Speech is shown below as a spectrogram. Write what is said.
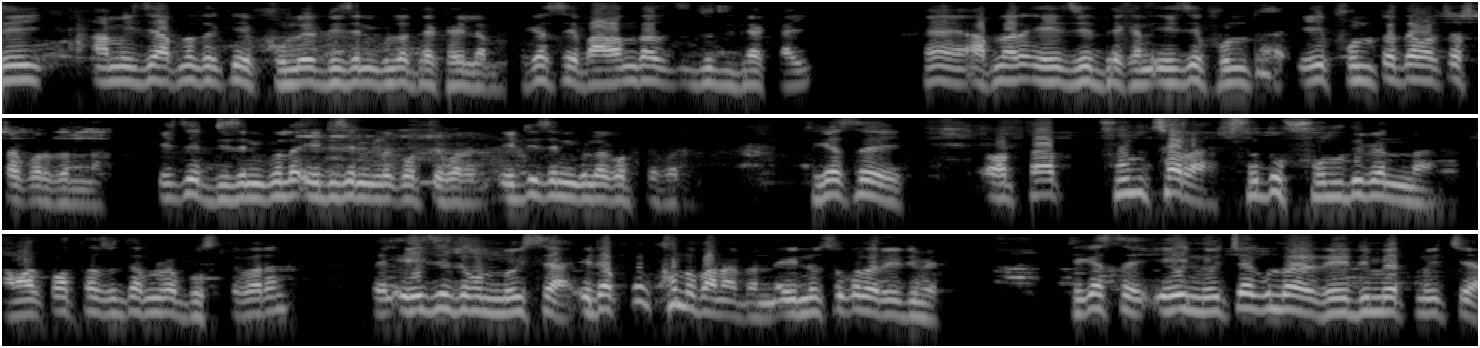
যেই, আমি যে আপনাদেরকে ফুলের ডিজাইনগুলো দেখাইলাম, ঠিক আছে? বারান্দা যদি দেখাই হ্যাঁ আপনারা এই যে দেখেন, এই যে ফুলটা, এই ফুলটা দেওয়ার চেষ্টা করবেন না। এই যে ডিজাইনগুলো, এই ডিজাইনগুলো করতে পারেন। এই ডিজাইনগুলো করতে পারেন। ঠিক আছে? অর্থাৎ ফুল ছাড়া শুধু ফুল দিবেন না। আমার কথা যদি আপনারা বুঝতে পারেন, তাহলে এই যে যেমন নৈচা, এটা কখনো বানাবেন না। এই নৈচাগুলো রেডিমেড ঠিক আছে? এই নৈচাগুলো রেডিমেড নৈচা,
